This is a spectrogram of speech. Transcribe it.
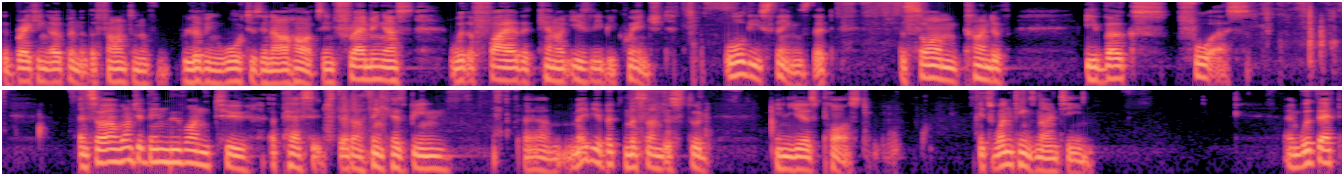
the breaking open of the fountain of living waters in our hearts, inflaming us with a fire that cannot easily be quenched. All these things that the psalm kind of evokes for us. And so I want to then move on to a passage that I think has been um, maybe a bit misunderstood in years past. It's 1 Kings 19. And with that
